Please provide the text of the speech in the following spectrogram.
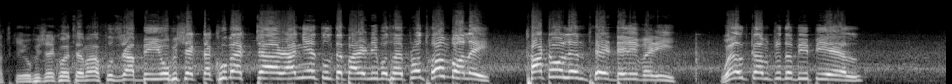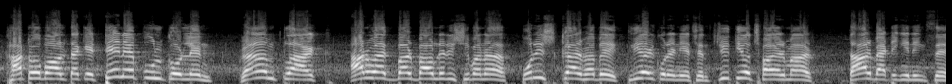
আজকে অভিষেক হয়েছে মাহফুজ রাব্বি। অভিষেকটা খুব একটা রাঙিয়ে তুলতে পারেনি বোধহয়। প্রথম বলেই খাটো লেন্থের delivery. Welcome to the BPL খাটো বলটাকে টেনে পুল করলেন গ্রাম ক্লার্ক। আরও একবার বাউন্ডারি সীমানা পরিষ্কারভাবে ক্লিয়ার করে নিয়েছেন তৃতীয় ছয়ের মার তার ব্যাটিং ইনিংসে।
